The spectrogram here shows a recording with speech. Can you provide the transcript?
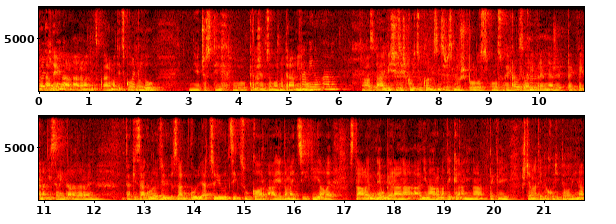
odhadujem aromatickú, aromatickú odrodu, niečo z tých krížencov, možno tramínu. Tramínu, áno. A aj vyšší ziškový cukor, myslím si, že sme už v polos, polosuchej kategórii pre mňa, že pe, pekná kyselinka, ale zároveň taký zaguľacujúci cukor a je tam aj cítiť, ale stále neuberá na, ani na aromatike, ani na peknej šťavnatej dochuti toho vína.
